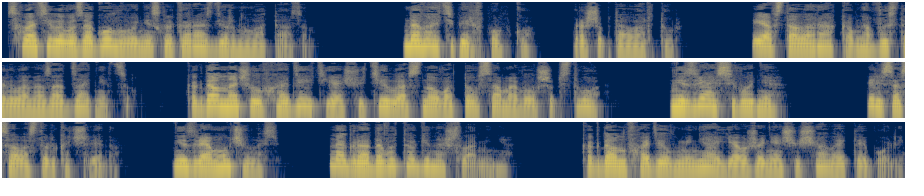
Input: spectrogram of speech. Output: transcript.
Схватила его за голову и несколько раз дернула тазом. «Давай теперь в попку», — прошептал Артур. Я встала раком, она выставила назад задницу. Когда он начал входить, я ощутила снова то самое волшебство. Не зря сегодня пересосала столько членов. Не зря мучилась. Награда в итоге нашла меня. Когда он входил в меня, я уже не ощущала этой боли.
